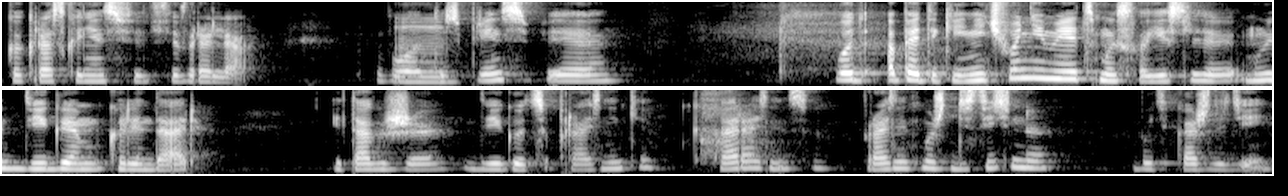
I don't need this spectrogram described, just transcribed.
как раз конец февраля. Вот, mm. то есть, в принципе, вот опять-таки, ничего не имеет смысла, если мы двигаем календарь, и также двигаются праздники. Какая разница? Праздник может действительно быть каждый день.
